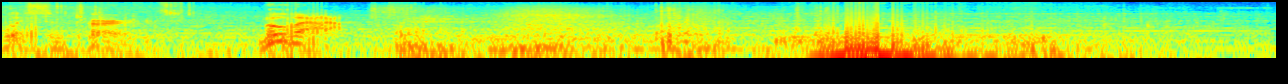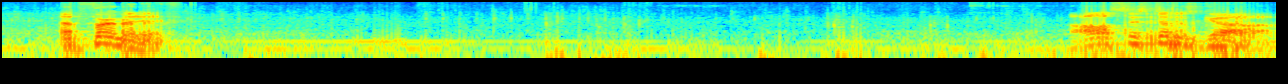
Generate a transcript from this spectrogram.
twists and turns. Move out! Affirmative. All systems go.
